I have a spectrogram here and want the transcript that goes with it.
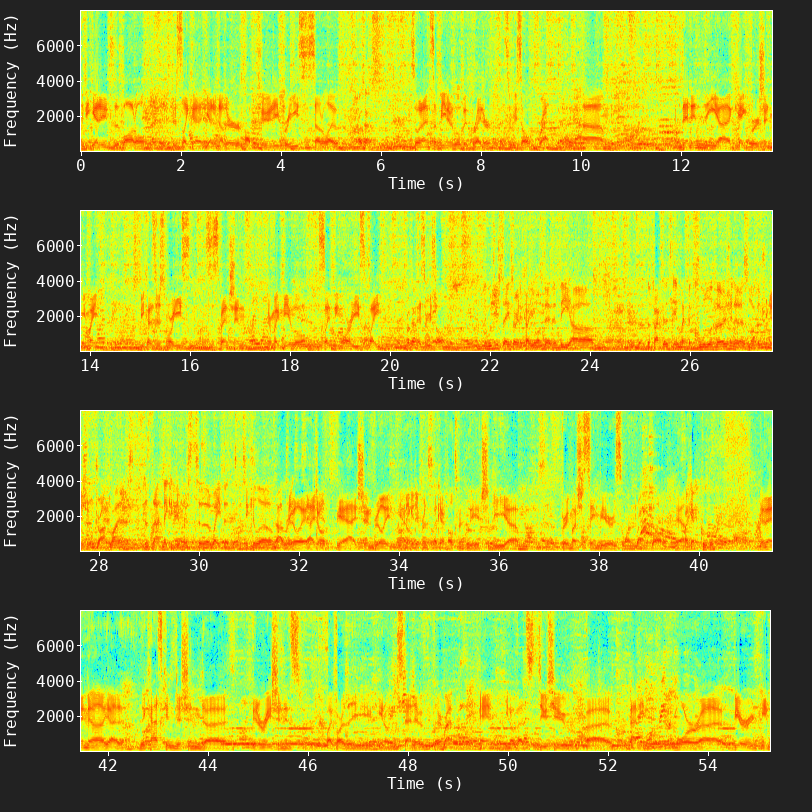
if you get it into the bottle, it's like a, yet another opportunity for yeast to settle out. Okay. So it ends up being a little bit brighter as a result. Right. And then in the uh, keg version, you might, because there's more yeast in suspension, there might be a little slightly more yeast bite Okay. as a result. Would you say, sorry to cut you off there, that the, um, the the fact that it's in like the cooler version and it's not the traditional draft liners, does that make a difference to the way that this particular Not one really. I don't. Yeah, it shouldn't really you know, make a difference. Okay. Ultimately, it should be um, very much the same beer as the one in the bottle. Yeah. Okay. Cool. Cool. And then, uh, yeah, the cast conditioned uh, iteration is by far the you know the standout there. Right. And you know that's due to uh, adding more uh, beer in,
